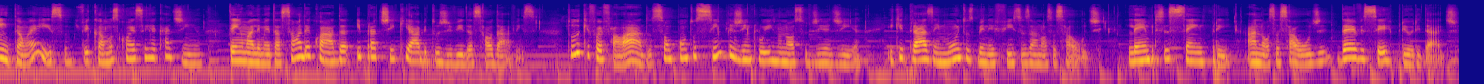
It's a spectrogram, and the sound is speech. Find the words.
Então é isso, ficamos com esse recadinho. Tenha uma alimentação adequada e pratique hábitos de vida saudáveis. Tudo que foi falado são pontos simples de incluir no nosso dia a dia e que trazem muitos benefícios à nossa saúde. Lembre-se sempre, a nossa saúde deve ser prioridade.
